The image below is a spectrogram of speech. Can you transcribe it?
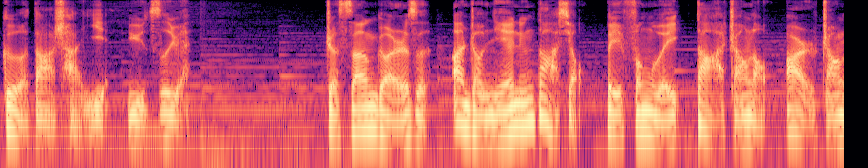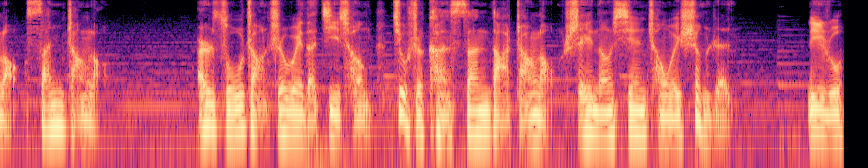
各大产业与资源。这三个儿子按照年龄大小被封为大长老、二长老、三长老，而族长之位的继承就是看三大长老谁能先成为圣人。例如，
